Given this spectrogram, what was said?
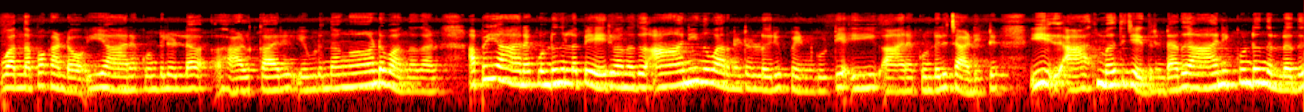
വന്നപ്പോൾ കണ്ടോ ഈ ആനക്കുണ്ടിലുള്ള ആൾക്കാർ എവിടുന്നങ്ങാണ്ട് വന്നതാണ്. അപ്പോൾ ഈ ആനക്കുണ്ട് എന്നുള്ള പേര് വന്നത് ആനി എന്ന് പറഞ്ഞിട്ടുള്ള ഒരു പെൺകുട്ടി ഈ ആനക്കുണ്ടിൽ ചാടിയിട്ട് ഈ ആത്മഹത്യ ചെയ്തിട്ടുണ്ട്. അത് ആനിക്കുണ്ട് എന്നുള്ളത്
